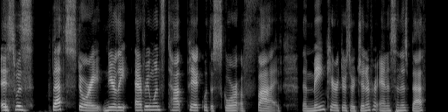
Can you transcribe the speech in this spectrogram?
This was Beth's story, nearly everyone's top pick with a score of five. The main characters are Jennifer Aniston as Beth,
